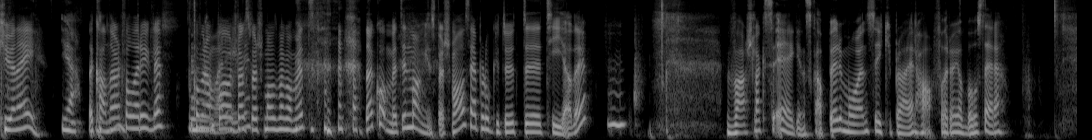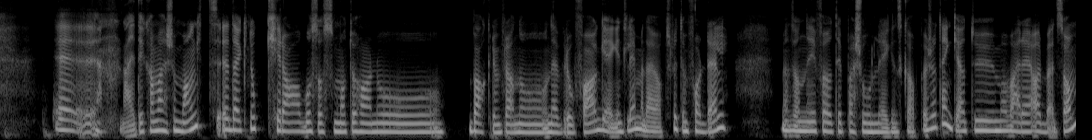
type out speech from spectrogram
Q&A. Ja. Det kan i hvert fall være hyggelig. Det kommer an på hva slags spørsmål som er kommet. Det har kommet inn mange spørsmål, så jeg har plukket ut eh, ti av dem. Hva slags egenskaper må en sykepleier ha for å jobbe hos dere? Eh, nei, det kan være så mangt. Det er ikke noe krav hos oss om at du har noe bakgrunn fra noe nevrofag, egentlig, men det er jo absolutt en fordel. Men sånn i forhold til personlige egenskaper så tenker jeg at du må være arbeidsom.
